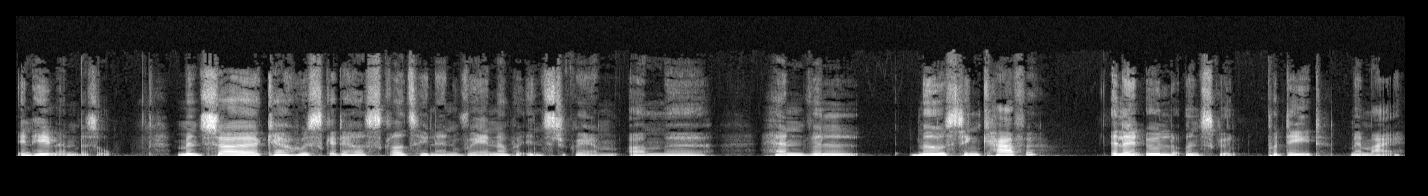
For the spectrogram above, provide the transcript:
en helt anden person. Men så øh, kan jeg huske, at jeg havde skrevet til en venner på Instagram, om øh, han vil mødes til en kaffe, eller en øl, undskyld, på date med mig.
